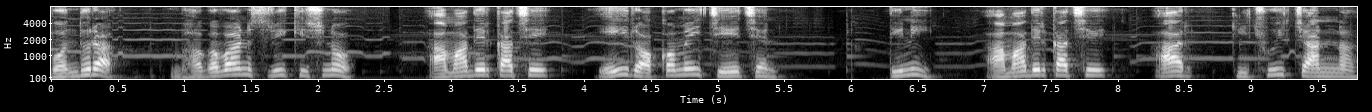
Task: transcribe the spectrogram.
বন্ধুরা, ভগবান শ্রীকৃষ্ণ আমাদের কাছে এই রকমই চেয়েছেন। তিনি আমাদের কাছে আর কিছুই চান না।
